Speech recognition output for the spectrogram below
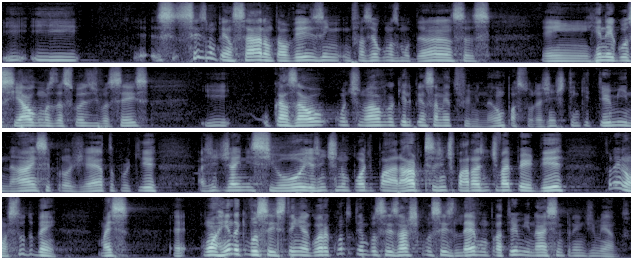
E, e vocês não pensaram, talvez, em, em, fazer algumas mudanças, em renegociar algumas das coisas de vocês? E o casal continuava com aquele pensamento firme: não, pastor, a gente tem que terminar esse projeto, porque a gente já iniciou e a gente não pode parar, porque se a gente parar, a gente vai perder. falei: não, mas tudo bem. Mas é, com a renda que vocês têm agora, quanto tempo vocês acham que vocês levam para terminar esse empreendimento?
